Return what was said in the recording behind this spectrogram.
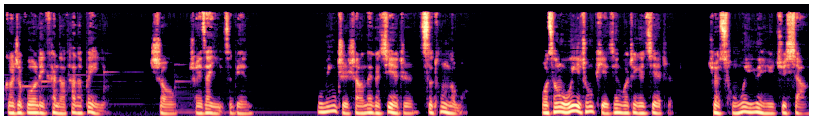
隔着玻璃看到他的背影。手垂在椅子边，无名指上那个戒指刺痛了我。我曾无意中瞥见过这个戒指，却从未愿意去想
